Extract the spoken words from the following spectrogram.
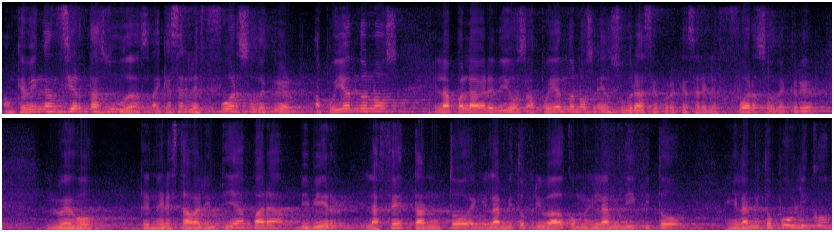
aunque vengan ciertas dudas, hay que hacer el esfuerzo de creer, apoyándonos en la palabra de Dios, apoyándonos en su gracia, pero hay que hacer el esfuerzo de creer y luego tener esta valentía para vivir la fe tanto en el ámbito privado como en el ámbito, en el ámbito público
